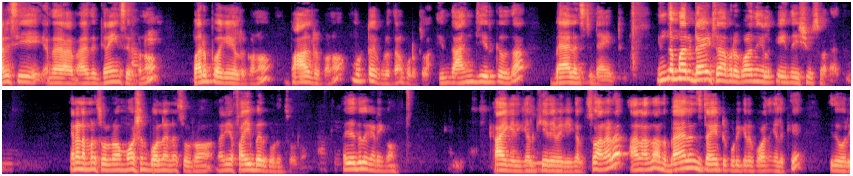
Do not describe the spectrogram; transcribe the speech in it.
அரிசி அந்த இது கிரெயின்ஸ் இருக்கணும் பருப்பு வகைகள் இருக்கணும் பால் இருக்கணும் முட்டை கொடுத்தாலும் கொடுக்கலாம். இந்த அஞ்சு இருக்கிறது தான் பேலன்ஸ்டு டயட் இந்த மாதிரி டயட் சாப்பிட்ற குழந்தைங்களுக்கு இந்த இஷ்யூஸ் வராது. ஏன்னா நம்ம சொல்கிறோம் மோஷன் போடலாம் என்ன சொல்கிறோம் நிறைய ஃபைபர் கொடுன்னு சொல்கிறோம். அது எதில் கிடைக்கும். காய்கறிகள் கீரை வகைகள். ஸோ அதனால் அதனால தான் அந்த பேலன்ஸ் டயட் குடிக்கிற குழந்தைங்களுக்கு இது ஒரு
